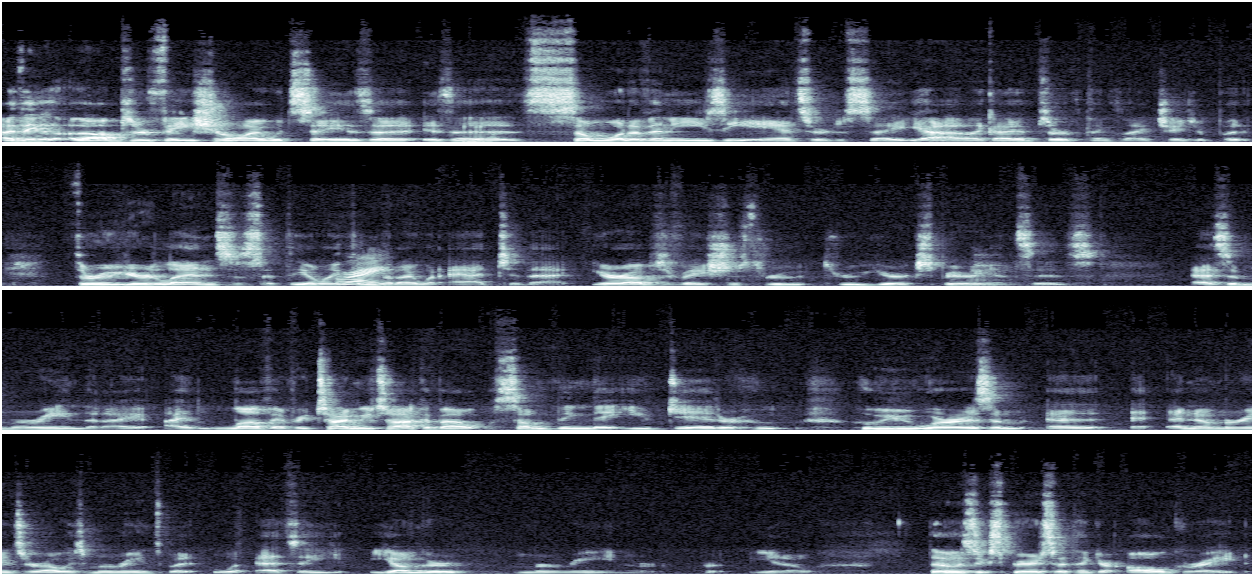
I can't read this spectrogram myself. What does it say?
I think observational, I would say, is a is a somewhat of an easy answer to say. Yeah, like I observe things, and I change it, but through your lens is the only thing that I would add to that. Your observations through through your experiences as a marine that I, I love every time you talk about something that you did or who who you were as a, I know marines are always marines but as a younger marine or you know those experiences I think are all great.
